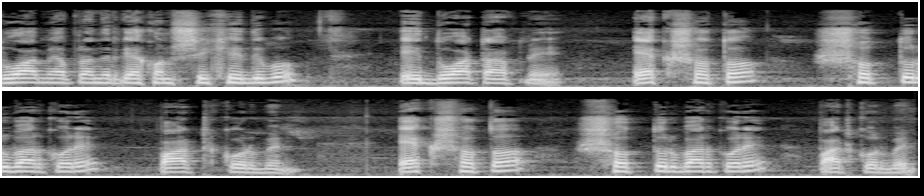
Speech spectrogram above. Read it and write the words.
দোয়া আমি আপনাদেরকে এখন শিখিয়ে দিব, এই দোয়াটা আপনি একশত সত্তর বার করে পাঠ করবেন। একশত সত্তর বার করে পাঠ করবেন।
